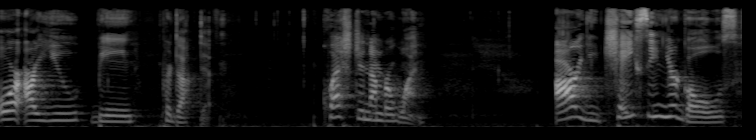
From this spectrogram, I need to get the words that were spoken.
or are you being productive? Question number one Are you chasing your goals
